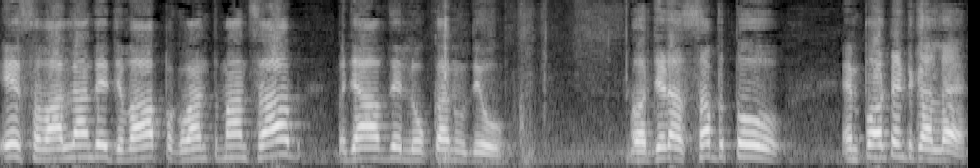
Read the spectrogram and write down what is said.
ਇਹ ਸਵਾਲਾਂ ਦੇ ਜਵਾਬ ਭਗਵੰਤ ਮਾਨ ਸਾਹਿਬ ਪੰਜਾਬ ਦੇ ਲੋਕਾਂ ਨੂੰ ਦਿਓ। ਔਰ ਜਿਹੜਾ ਸਭ ਤੋਂ ਇੰਪੋਰਟੈਂਟ ਗੱਲ ਹੈ,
